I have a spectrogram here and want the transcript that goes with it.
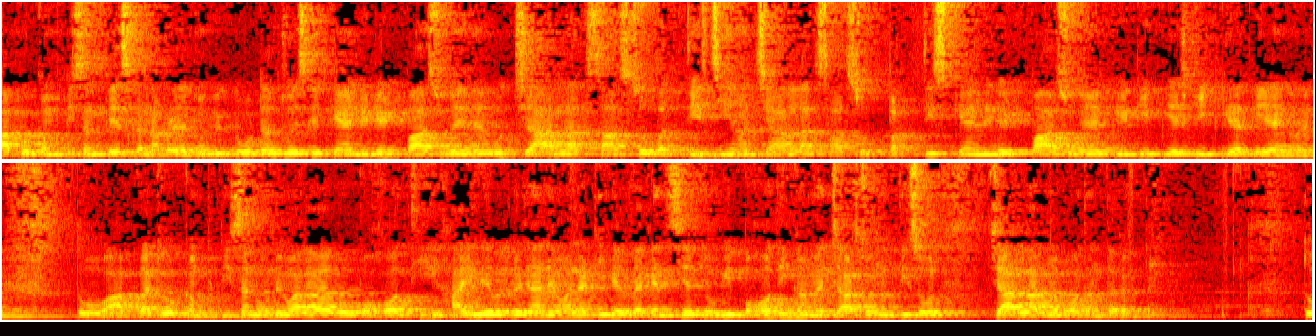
आपको कंपटीशन फेस करना पड़ेगा, क्योंकि टोटल जो इसके कैंडिडेट पास हुए हैं, वो चार लाख सात सौ बत्तीस। जी हाँ चार लाख सात सौ बत्तीस कैंडिडेट पास हुए हैं पीटी पीएचडी क्लियर किया है इन्होंने। तो आपका जो कंपटीशन होने वाला है, वो बहुत ही हाई लेवल का जाने वाला है, ठीक है? वैकेंसियाँ क्योंकि बहुत ही कम है, चार सौ उनतीस और चार लाख में बहुत अंतर है। तो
